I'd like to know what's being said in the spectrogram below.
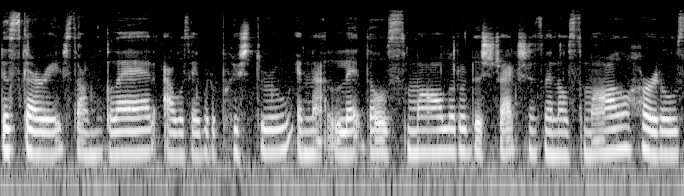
discouraged. So I'm glad I was able to push through and not let those small little distractions and those small hurdles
